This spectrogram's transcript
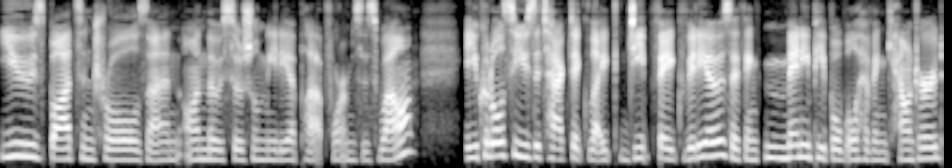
use bots and trolls on, on those social media platforms as well. You could also use a tactic like deepfake videos. I think many people will have encountered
